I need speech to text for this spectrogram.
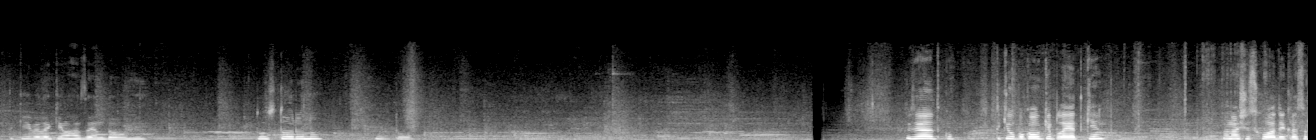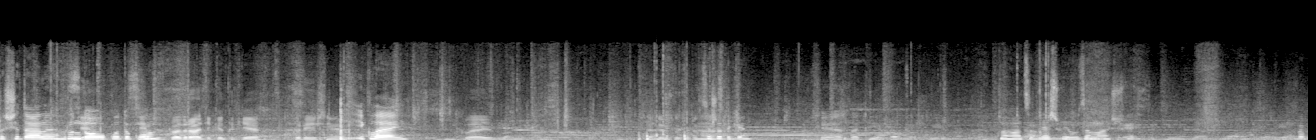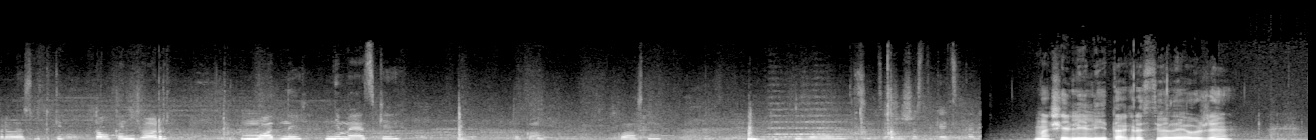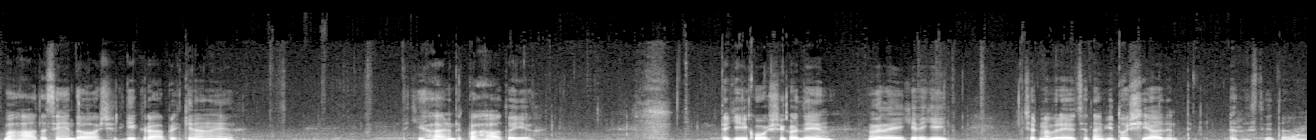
Такий великий магазин довгий. В Ту сторону і ту. Взяли таку, такі упаковки плитки. На наші сходи якраз розчитали. Грунтовку таку 70 квадратиків такі коричневі. і клей. Клеїть баночки. Це що таке? Це запірка для Ага, це для швів замашую. Вибрали собі такий толканьор. Модний, німецький. Тако. Називається. Це вже щось таке цікаве. Наші лілії так розцвіли вже. Багато сьогодні дощ, такі крапельки на них. Такі гарні, так багато їх. Такий кущик один, великий такий. Чорнобривці там і тут ще один розцвітає.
